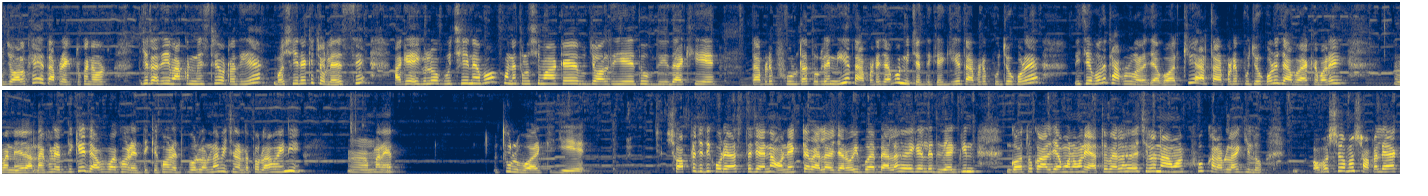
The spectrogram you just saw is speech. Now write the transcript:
জল খেয়ে তারপরে একটুখানি ওর যেটা দিয়ে মাখন মিষ্টি ওটা দিয়ে বসিয়ে রেখে চলে এসেছি। আগে এইগুলো গুছিয়ে নেব মানে তুলসী মাকে জল দিয়ে, ধূপ দিয়ে দেখিয়ে, তারপরে ফুলটা তুলে নিয়ে তারপরে যাব নিচের দিকে গিয়ে তারপরে পুজো করে নিচে বলতে ঠাকুর ঘরে যাব আর কি। আর তারপরে পুজো করে যাব একেবারেই মানে রান্নাঘরের দিকে যাব বা ঘরের দিকে। ঘরে বললাম না, বিছানাটা তোলা হয়নি মানে তুলবো আর কি গিয়ে। সবটা যদি করে আসতে চায় না, অনেকটা বেলা হয়ে যায়। ওই বেলা হয়ে গেলে দু, একদিন গতকাল যেমন আমার এত বেলা হয়েছিল না, আমার খুব খারাপ লাগছিল। অবশ্য আমার সকালে এক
